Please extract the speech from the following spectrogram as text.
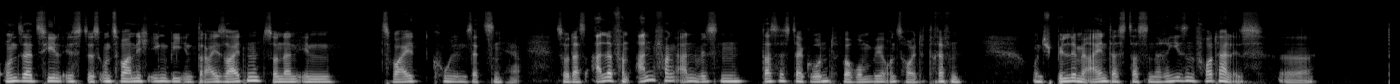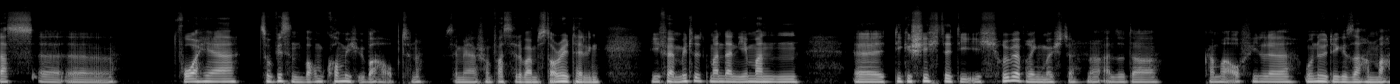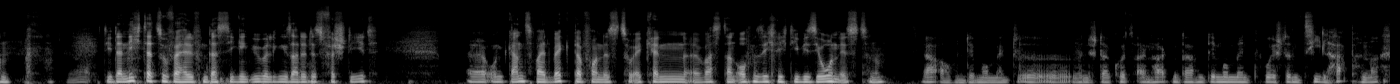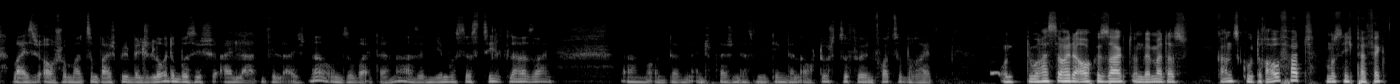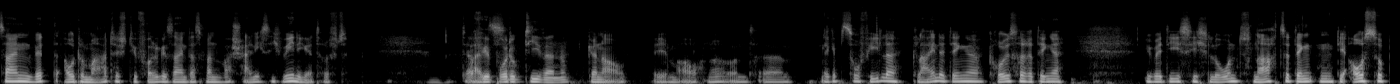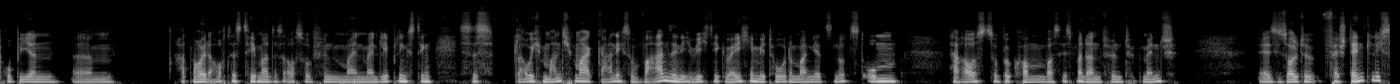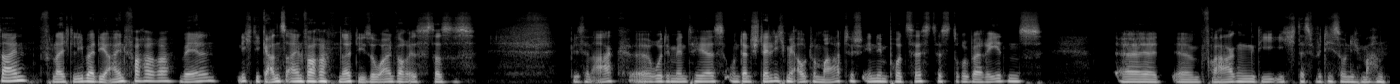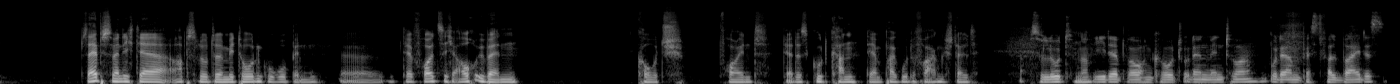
Unser Ziel ist es, und zwar nicht irgendwie in drei Seiten, sondern in zwei coolen Sätzen. Ja. Sodass alle von Anfang an wissen, das ist der Grund, warum wir uns heute treffen. Und ich bilde mir ein, dass das ein Riesenvorteil ist, äh, das äh, äh, vorher zu wissen, warum komme ich überhaupt. Ne? Sind wir ja schon fast wieder beim Storytelling. Wie vermittelt man dann jemanden äh, die Geschichte, die ich rüberbringen möchte? Ne? Also da kann man auch viele unnötige Sachen machen, ja. die dann nicht dazu verhelfen, dass die gegenüberliegende Seite das versteht äh, und ganz weit weg davon ist zu erkennen, äh, was dann offensichtlich die Vision ist. Ne? Ja, auch in dem Moment, äh, wenn ich da kurz einhaken darf, in dem Moment, wo ich dann ein Ziel habe, ne, weiß ich auch schon mal zum Beispiel, welche Leute muss ich einladen vielleicht ne, und so weiter. Ne? Also mir muss das Ziel klar sein ähm, und dann entsprechend das Meeting dann auch durchzuführen, vorzubereiten. Und du hast ja heute auch gesagt, und wenn man das ganz gut drauf hat, muss nicht perfekt sein, wird automatisch die Folge sein, dass man wahrscheinlich sich weniger trifft. Dafür Weil's, produktiver, ne? Genau, eben auch. Ne? Und äh, da gibt es so viele kleine Dinge, größere Dinge, über die es sich lohnt, nachzudenken, die auszuprobieren. Ähm, hatten wir heute auch das Thema, das ist auch so für mein, mein Lieblingsding. Es ist, glaube ich, manchmal gar nicht so wahnsinnig wichtig, welche Methode man jetzt nutzt, um herauszubekommen, was ist man dann für ein Typ Mensch. Äh, sie sollte verständlich sein, vielleicht lieber die einfachere wählen, nicht die ganz einfache, ne, die so einfach ist, dass es ein bisschen arg äh, rudimentär ist. Und dann stelle ich mir automatisch in dem Prozess des Drüberredens äh, äh, Fragen, die ich, das würde ich so nicht machen. Selbst wenn ich der absolute Methodenguru bin, äh, der freut sich auch über einen Coach, Freund, der das gut kann, der ein paar gute Fragen stellt. Absolut. Ne? Jeder braucht einen Coach oder einen Mentor oder im Bestfall beides.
